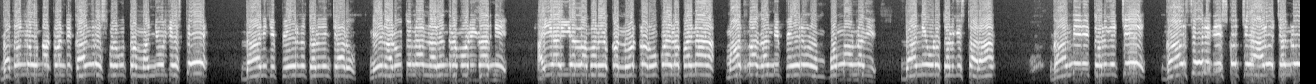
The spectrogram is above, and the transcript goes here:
గతంలో ఉన్నటువంటి కాంగ్రెస్ ప్రభుత్వం మంజూరు చేస్తే దానికి పేరును తొలగించారు. నేను అడుగుతున్నాను నరేంద్ర మోడీ గారిని అయ్యా ఇయ్యల్లా మన యొక్క నోట్ల రూప పైన మహాత్మా గాంధీ పేరు బొమ్మ ఉన్నది దాన్ని కూడా తొలగిస్తారా? గాంధీని తొలగించి గాడ్సేని తీసుకొచ్చే ఆలోచనలు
